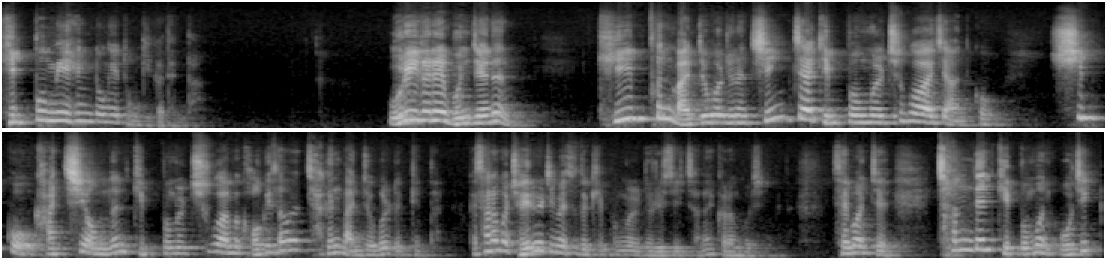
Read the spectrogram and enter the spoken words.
기쁨이 행동의 동기가 된다. 우리들의 문제는 깊은 만족을 주는 진짜 기쁨을 추구하지 않고 쉽고 가치 없는 기쁨을 추구하며 거기서 작은 만족을 느낀다. 그 사람은 죄를 지면서도 기쁨을 누릴 수 있잖아요. 그런 것입니다. 세 번째, 참된 기쁨은 오직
